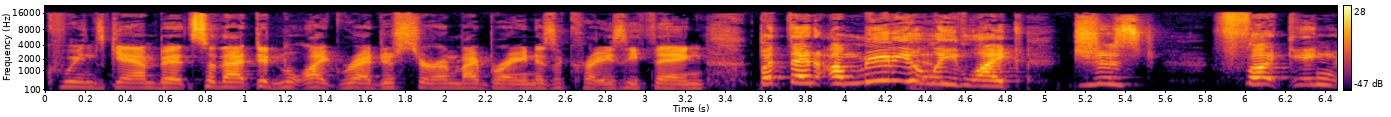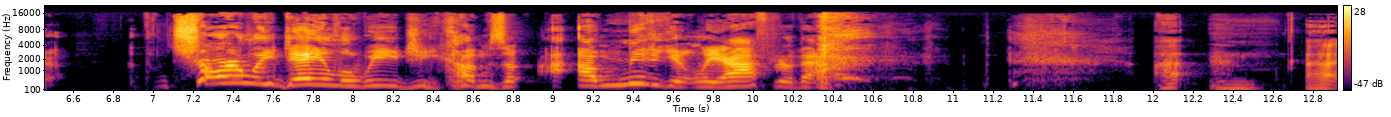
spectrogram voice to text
Queen's Gambit, so that didn't like register in my brain as a crazy thing. But then immediately, like, just fucking Charlie Day Luigi comes immediately after that. I, uh,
